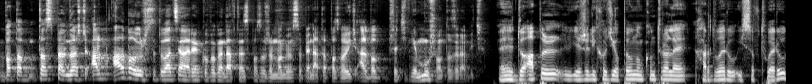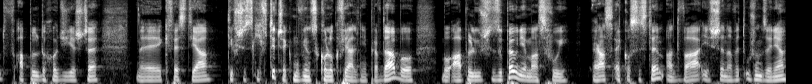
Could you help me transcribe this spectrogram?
bo to, to z pewnością albo, albo już sytuacja na rynku wygląda w ten sposób, że mogą sobie na to pozwolić, albo przeciwnie muszą to zrobić. E, do Apple, jeżeli chodzi o pełną kontrolę hardware'u i software'u, w Apple dochodzi jeszcze e, kwestia tych wszystkich wtyczek, mówiąc kolokwialnie, prawda? Bo, bo Apple już zupełnie ma swój raz ekosystem, a dwa jeszcze nawet urządzenia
